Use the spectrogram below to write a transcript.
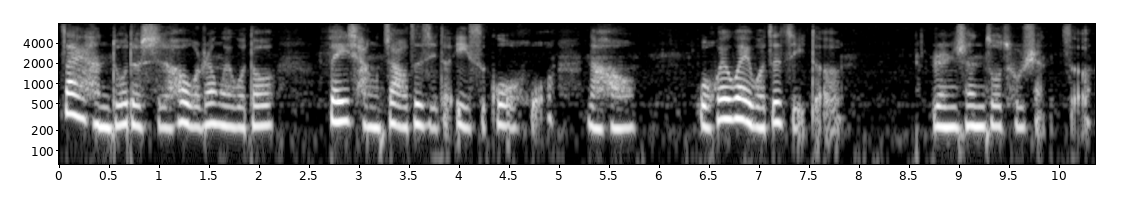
在很多的时候，我认为我都非常照自己的意思过活，然后我会为我自己的人生做出选择。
